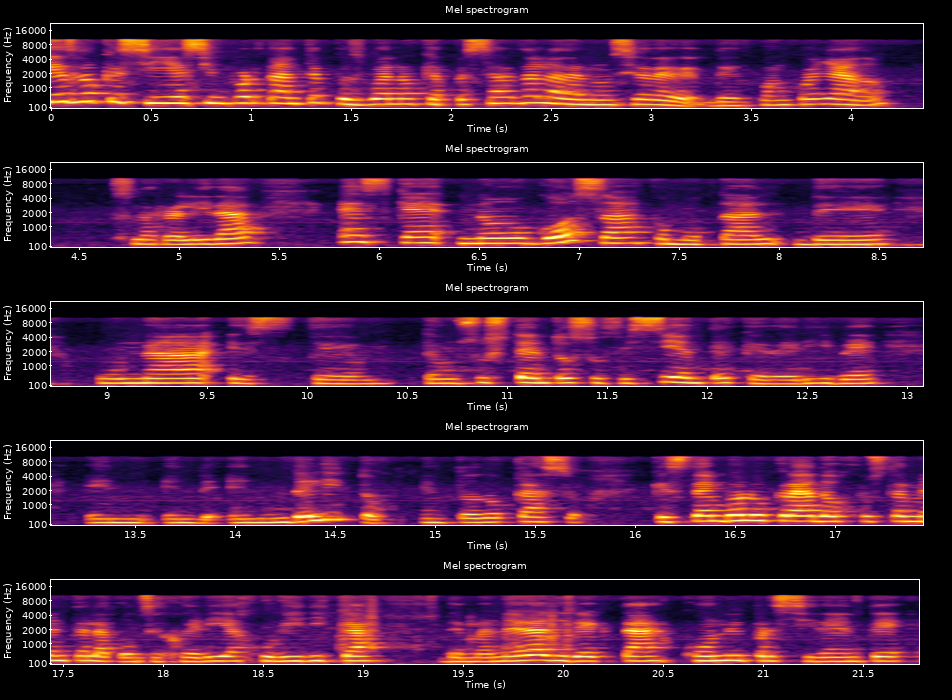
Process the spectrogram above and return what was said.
es lo que sí es importante? Pues bueno, que a pesar de la denuncia de Juan Collado, pues, la realidad es que no goza como tal de, una, este, de un sustento suficiente que derive en, un delito, en todo caso, que está involucrado justamente la Consejería Jurídica de manera directa con el presidente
